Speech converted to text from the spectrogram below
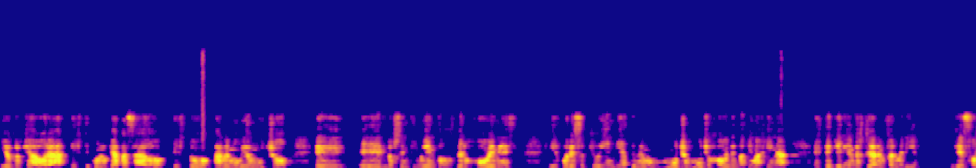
Yo creo que ahora, este, con lo que ha pasado, esto ha removido mucho eh, eh, los sentimientos de los jóvenes y es por eso que hoy en día tenemos muchos, muchos jóvenes, no te imaginas, este, queriendo estudiar enfermería. Y eso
